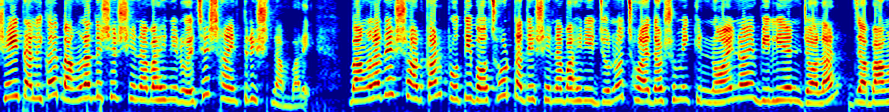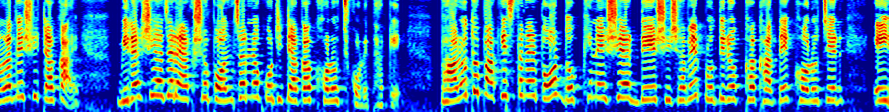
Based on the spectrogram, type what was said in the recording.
সেই তালিকায় বাংলাদেশের সেনাবাহিনী রয়েছে সাঁত্রিশ নম্বরে। বাংলাদেশ সরকার প্রতি বছর তাদের সেনাবাহিনীর জন্য ছয় দশমিক নয় নয় বিলিয়ন ডলার, যা বাংলাদেশি টাকায় বিরাশি হাজার একশো পঞ্চান্ন কোটি টাকা খরচ করে থাকে। ভারত ও পাকিস্তানের পর দক্ষিণ এশিয়ার দেশ হিসাবে প্রতিরক্ষা খাতে খরচের এই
